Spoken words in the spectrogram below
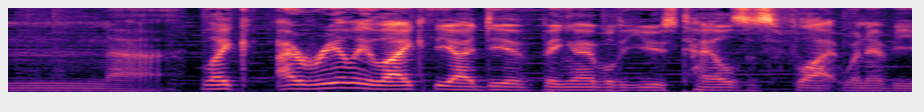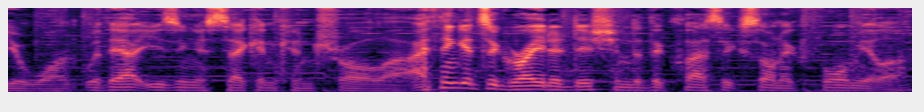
Nah. Like, I really like the idea of being able to use Tails' flight whenever you want, without using a second controller. I think it's a great addition to the classic Sonic formula.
